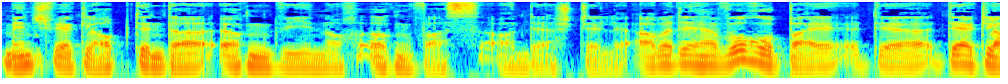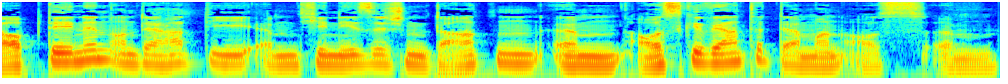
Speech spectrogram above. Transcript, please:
Mensch, wer glaubt denn da irgendwie noch irgendwas an der Stelle? Aber der Herr Worobei, der, der glaubt denen und der hat die ähm, chinesischen Daten ähm, ausgewertet, der Mann aus, ähm,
